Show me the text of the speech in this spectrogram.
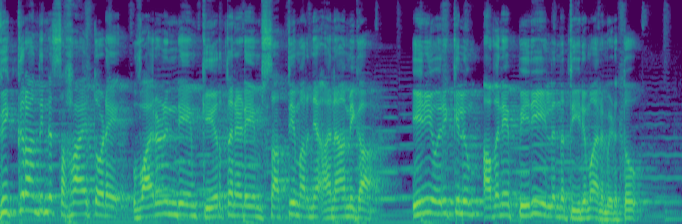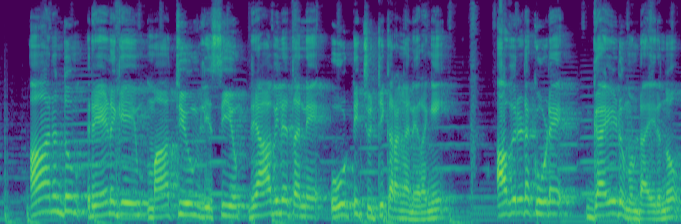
വിക്രാന്തിന്റെ സഹായത്തോടെ വരുണിന്റെയും കീർത്തനയുടെയും സത്യമറിഞ്ഞ അനാമിക ഇനി ഒരിക്കലും അവനെ പിരിയില്ലെന്ന് തീരുമാനമെടുത്തു. ആനന്ദും രേണുകയും മാത്യുവും ലിസിയും രാവിലെ തന്നെ ഊട്ടി ചുറ്റിക്കറങ്ങാൻ ഇറങ്ങി. അവരുടെ കൂടെ ഗൈഡും ഉണ്ടായിരുന്നു.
